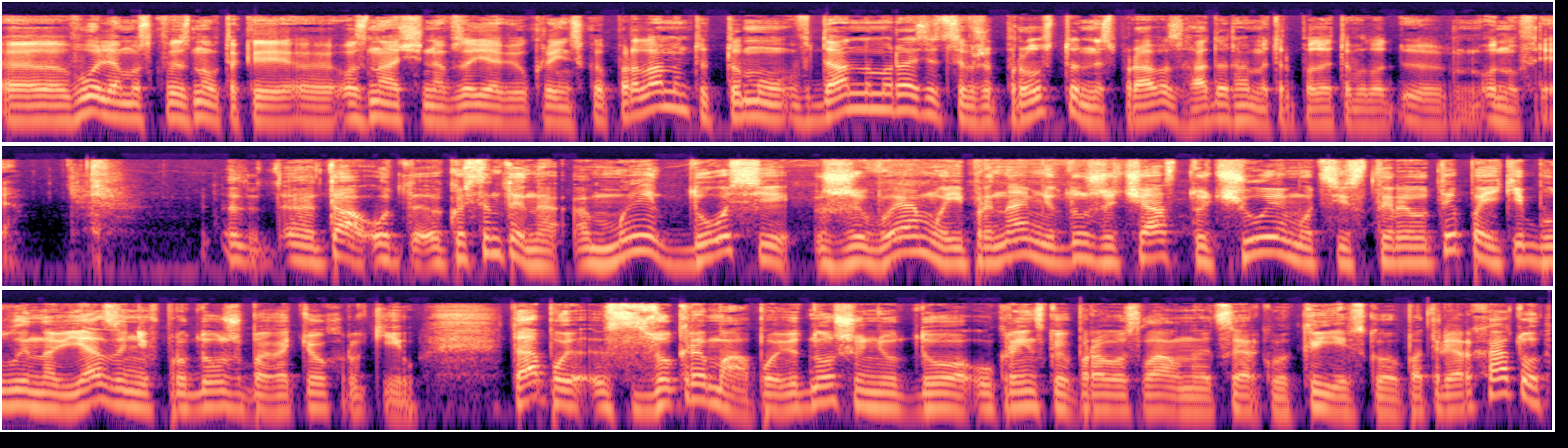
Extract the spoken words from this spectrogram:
Е, Воля Москви знов таки означена в заяві українського парламенту. Тому в даному разі це вже просто не справа згаданого митрополита Волод... Онуфрія. Так, от е, Костянтине, ми досі живемо і принаймні дуже часто чуємо ці стереотипи, які були нав'язані впродовж багатьох років. Та по зокрема по відношенню до Української православної церкви Київського патріархату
